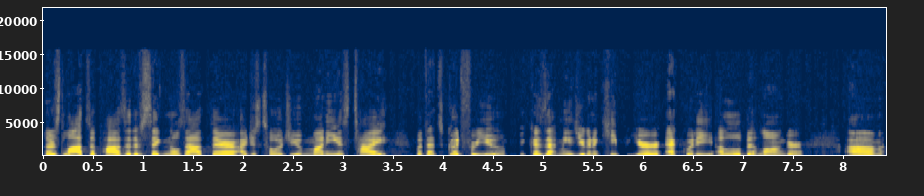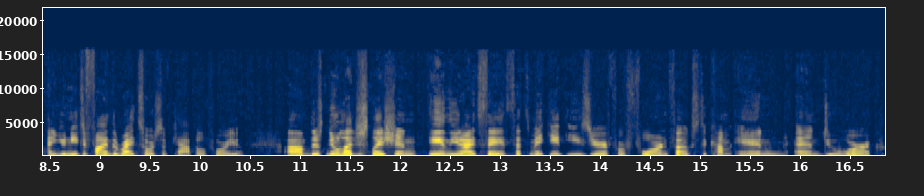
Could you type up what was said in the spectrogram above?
There's lots of positive signals out there. I just told you money is tight, but that's good for you because that means you're going to keep your equity a little bit longer. Um, and you need to find the right source of capital for you. Um, there's new legislation in the United States that's making it easier for foreign folks to come in and do work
